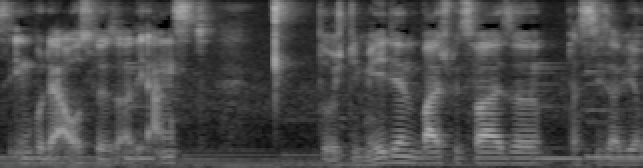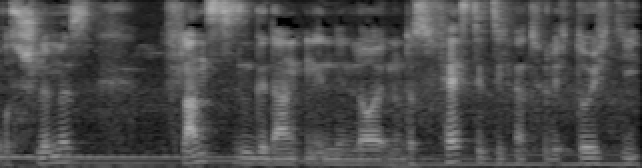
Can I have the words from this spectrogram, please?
ist irgendwo der Auslöser. Die Angst durch die Medien beispielsweise, dass dieser Virus schlimm ist, pflanzt diesen Gedanken in den Leuten und das festigt sich natürlich durch die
